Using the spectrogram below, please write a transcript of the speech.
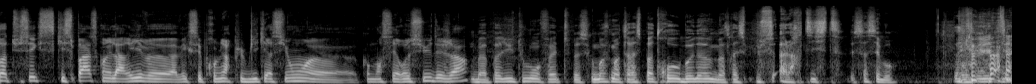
toi, tu sais ce qui se passe quand il arrive euh, avec ses premières publications, euh, comment c'est reçu déjà? Bah pas du tout en fait, parce que moi je m'intéresse pas trop au bonhomme, je m'intéresse plus à l'artiste. Et ça c'est beau. C'est c'est euh,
